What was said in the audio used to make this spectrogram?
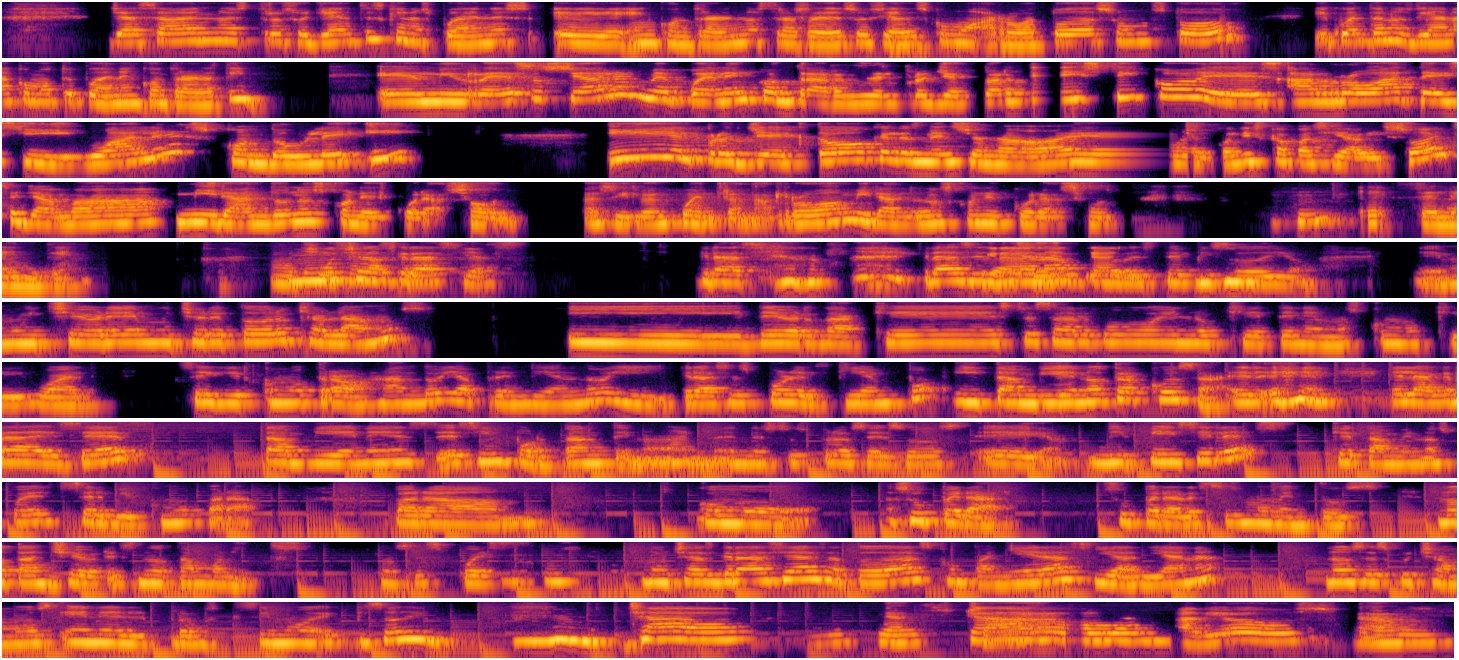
ya saben nuestros oyentes que nos pueden eh, encontrar en nuestras redes sociales como arroba todas somos todo. Y cuéntanos, Diana, cómo te pueden encontrar a ti. En mis redes sociales me pueden encontrar desde el proyecto artístico, es arroba desiguales con doble I y el proyecto que les mencionaba de con discapacidad visual se llama Mirándonos con el Corazón. Así lo encuentran, arroba Mirándonos con el Corazón. Excelente. Muchas gracias. Gracias. Gracias, Diana, por este episodio. Eh, muy chévere, muy chévere todo lo que hablamos. Y de verdad que esto es algo en lo que tenemos como que igual seguir como trabajando y aprendiendo y gracias por el tiempo. Y también otra cosa, el, el, agradecer también es, es importante, ¿no? En, estos procesos eh, difíciles que también nos puede servir como para, para como superar, superar estos momentos no tan chéveres, no tan bonitos. Entonces, pues, muchas gracias a todas compañeras y a Diana nos escuchamos en el próximo episodio. Chao. Chao. Adiós. Chao.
